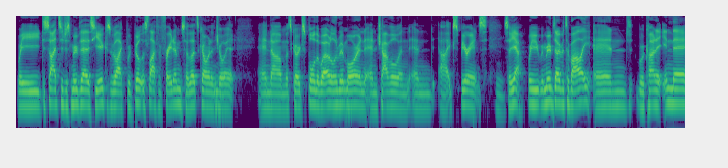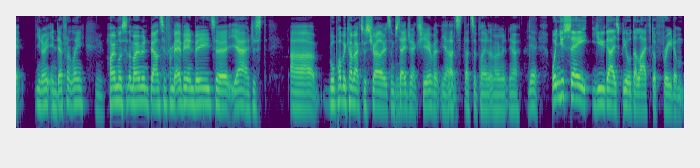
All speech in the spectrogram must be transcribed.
We decided to just move there this year because we're like, we've built this life of freedom, so let's go and enjoy it. And um, let's go explore the world a little bit more and, and travel and, and uh, experience. So, yeah, we, we moved over to Bali and we're kind of in there, you know, indefinitely. Homeless at the moment, bouncing from Airbnb to, yeah, just uh, we'll probably come back to Australia at some stage next year. But yeah, that's that's the plan at the moment. Yeah. Yeah. When you say you guys build a life of freedom,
